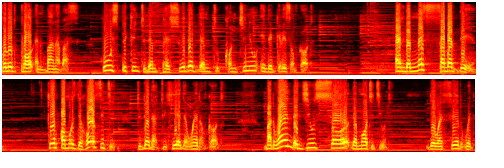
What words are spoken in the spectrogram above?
followed Paul and Barnabas, who speaking to them persuaded them to continue in the grace of God. And the next Sabbath day came almost the whole city together to hear the word of God. But when the Jews saw the multitude, they were filled with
